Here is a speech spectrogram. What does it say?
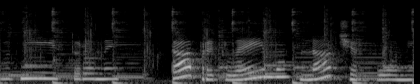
з однієї сторони та приклеїмо на червоний.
